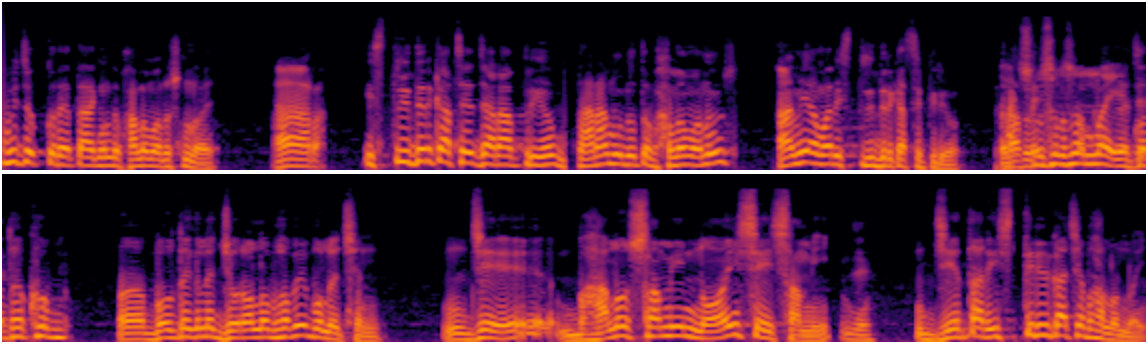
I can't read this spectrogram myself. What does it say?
অভিযোগ করে তারা কিন্তু ভালো মানুষ নয়। আর স্ত্রীদের কাছে যারা প্রিয় তারা মূলত ভালো মানুষ। আমি আমার স্ত্রীদের কাছে প্রিয়। রাসুল না এ কথা খুব বলতে গেলে জোরালো ভাবে বলেছেন যে ভালো স্বামী নয় সেই স্বামী। যে তার স্ত্রীর কাছে ভালো নয়।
